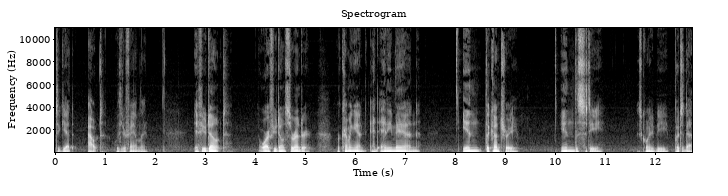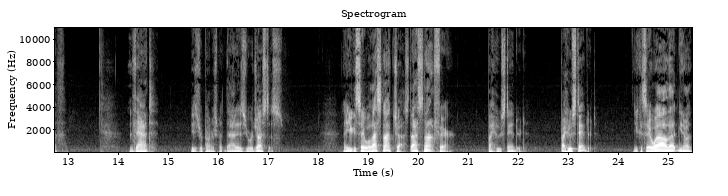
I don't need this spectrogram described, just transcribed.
to get out with your family. If you don't, or if you don't surrender, we're coming in. And any man in the country, in the city, is going to be put to death. That is your punishment. That is your justice. Now you could say, well, that's not just. That's not fair. By whose standard? By whose standard? You could say, well, that, you know,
